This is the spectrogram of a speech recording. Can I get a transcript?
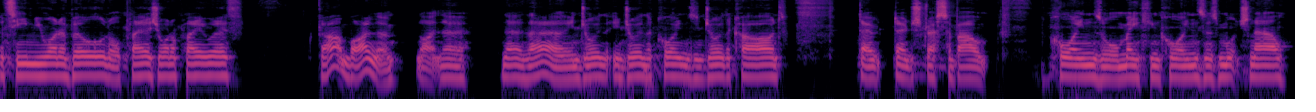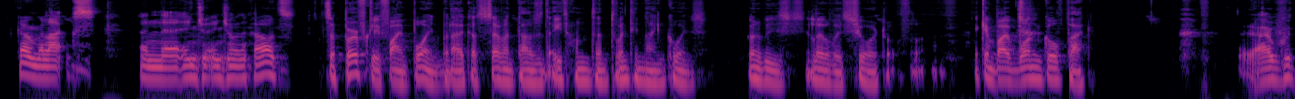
a team you want to build or players you want to play with, go out and buy them. Like they're they're there. Enjoy enjoy the coins, enjoy the card. Don't don't stress about coins or making coins as much now. Go and relax and uh, enjoy enjoy the cards. It's a perfectly fine point, but I got 7,829 coins. Going to be a little bit short of. Uh, I can buy one gold pack. I would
